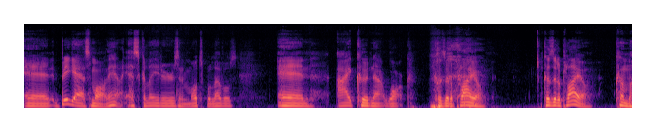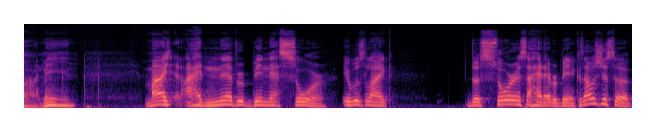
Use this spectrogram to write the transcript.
and big ass mall. They had like escalators and multiple levels, and I could not walk because of the plyo. Because of the plyo. Come on, man. My I had never been that sore. It was like the sorest I had ever been because I was just a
